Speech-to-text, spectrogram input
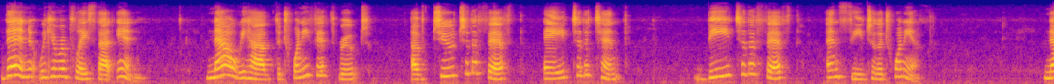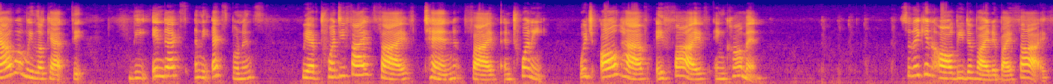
then we can replace that in. Now we have the 25th root of 2 to the fifth, a to the 10th, b to the fifth, and c to the 20th. Now when we look at the, the index and the exponents, we have 25, 5, 10, 5, and 20, which all have a 5 in common so they can all be divided by 5.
